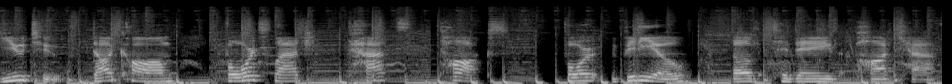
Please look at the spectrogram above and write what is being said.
youtube.com forward slash tats talks for video of today's podcast.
